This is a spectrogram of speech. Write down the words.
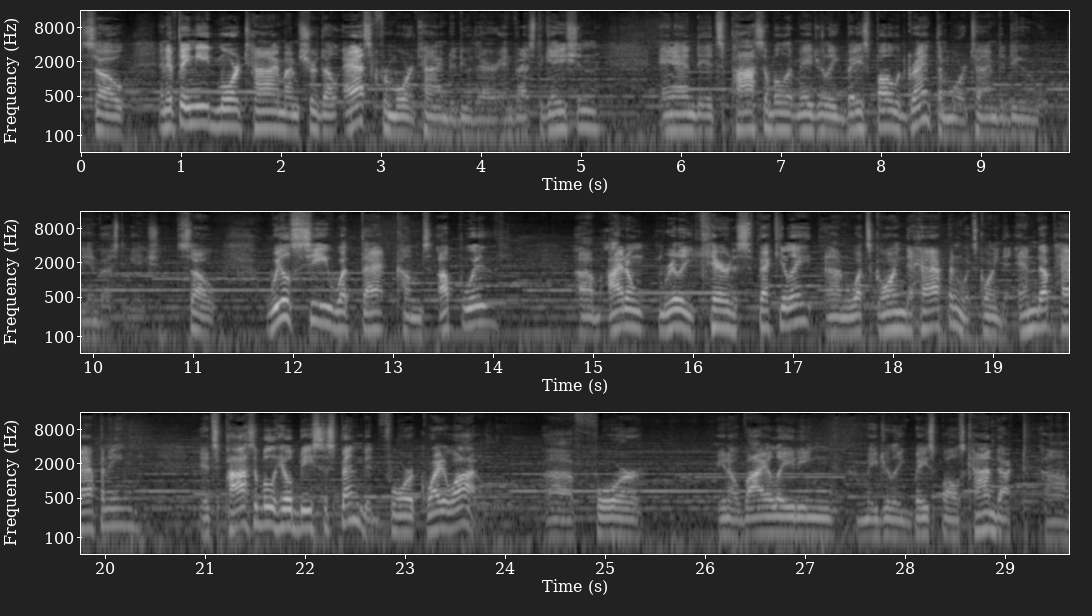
so and if they need more time, I'm sure they'll ask for more time to do their investigation, and it's possible that Major League Baseball would grant them more time to do the investigation. So we'll see what that comes up with. Um, I don't really care to speculate on what's going to happen, what's going to end up happening. It's possible he'll be suspended for quite a while uh, for, you know, violating Major League Baseball's conduct um,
